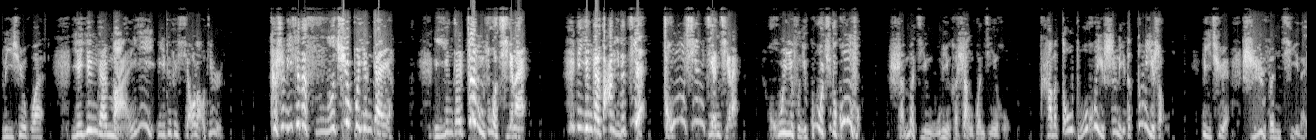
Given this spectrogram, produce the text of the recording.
李寻欢也应该满意你这位小老弟儿。可是你现在死却不应该呀，你应该振作起来。你应该把你的剑重新捡起来，恢复你过去的功夫。什么金无命和上官金鸿，他们都不会是你的对手，你却十分气馁，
